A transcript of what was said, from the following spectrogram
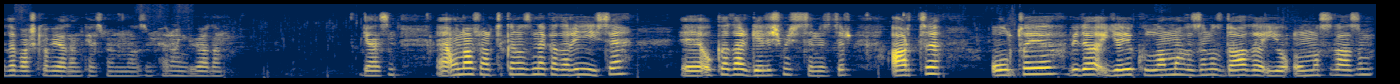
Ya da başka bir adam kesmem lazım. Herhangi bir adam. Gelsin. E, ondan sonra tıkınız ne kadar iyi ise e, o kadar gelişmişsinizdir. Artı oltayı bir de yayı kullanma hızınız daha da iyi olması lazım.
